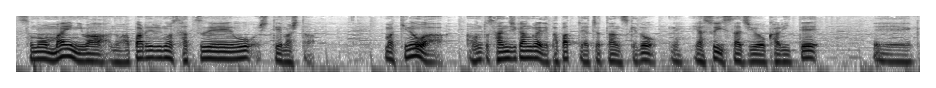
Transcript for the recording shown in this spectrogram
その前にはあのアパレルの撮影をしてました。まあ昨日はほんと3時間ぐらいでパパッとやっちゃったんですけど、ね、安いスタジオを借りて、えー、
